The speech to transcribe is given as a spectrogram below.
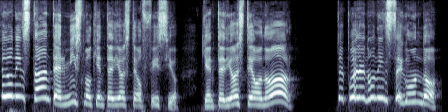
En un instante, el mismo quien te dio este oficio, quien te dio este honor, te puede en un segundo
